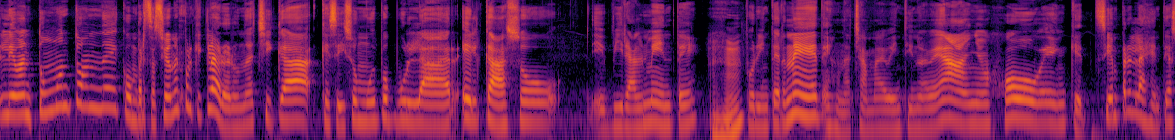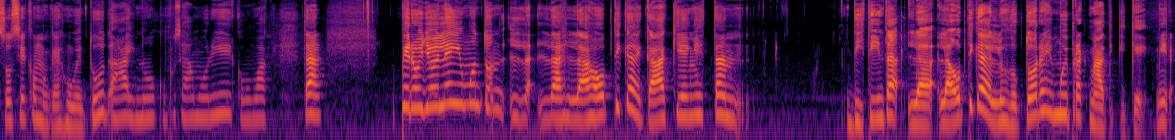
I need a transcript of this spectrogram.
levantó un montón de conversaciones porque, claro, era una chica que se hizo muy popular el caso eh, viralmente por internet, es una chama de 29 años, joven, que siempre la gente asocia como que es juventud, ay no, ¿cómo se va a morir? ¿Cómo va? Tal. Pero yo leí un montón, la- la- las ópticas de cada quien es tan distinta, la, la óptica de los doctores es muy pragmática y que, mira,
